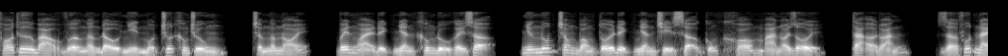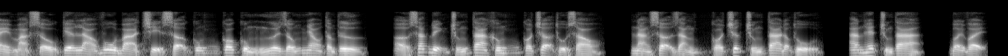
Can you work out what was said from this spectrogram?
Phó thư bảo vừa ngẩng đầu nhìn một chút không trung, trầm ngâm nói, bên ngoài địch nhân không đủ gây sợ, nhưng núp trong bóng tối địch nhân chỉ sợ cũng khó mà nói rồi, ta ở đoán, giờ phút này mạc sầu kia lão vu bà chỉ sợ cũng có cùng ngươi giống nhau tâm tư, ở xác định chúng ta không có trợ thủ sau, nàng sợ rằng có trước chúng ta động thủ, ăn hết chúng ta, bởi vậy,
